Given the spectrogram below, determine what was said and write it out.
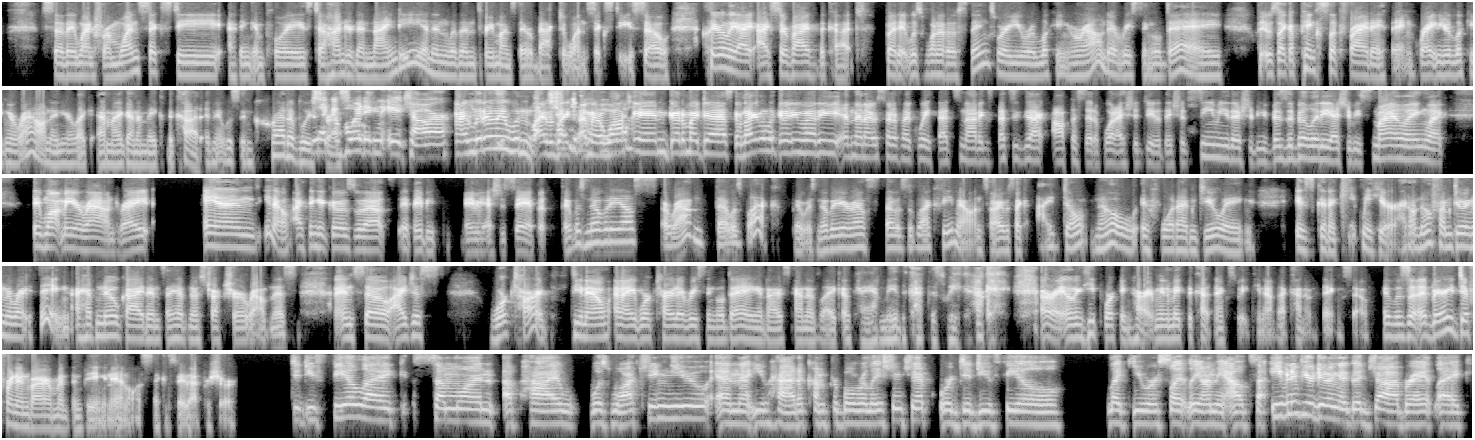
So they went from 160, I think, employees to 190. And then within three months, they were back to 160. So clearly, I, I, survived the cut. But it was one of those things where you were looking around every single day. It was like a pink slip Friday thing, right? And you're looking around and you're like, am I going to make the cut? And it was incredibly like stressful. avoiding the HR. I literally wouldn't, I was like, I'm going to walk in, go to my desk. I'm not going to look at anybody. And then I was sort of like, wait, that's not, ex- that's the exact opposite of what I should do. They should see me. There should be visibility. I should be smiling. Like, they want me around, right? And you know, I think it goes without it, maybe maybe I should say it, but there was nobody else around that was black. There was nobody else that was a black female, and so I was like, I don't know if what I'm doing is going to keep me here. I don't know if I'm doing the right thing. I have no guidance. I have no structure around this, and so I just worked hard, you know, and I worked hard every single day. And I was kind of like, okay, I've made the cut this week. Okay. All right. Let me keep working hard. I'm going to make the cut next week, you know, that kind of thing. So it was a very different environment than being an analyst. I can say that for sure. Did you feel like someone up high was watching you and that you had a comfortable relationship? Or did you feel like you were slightly on the outside? Even if you're doing a good job, right? Like,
